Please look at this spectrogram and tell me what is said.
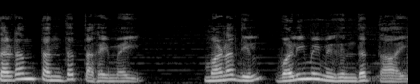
தடம் தந்த தகைமை. மனதில் வலிமை மிகுந்த தாய்.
